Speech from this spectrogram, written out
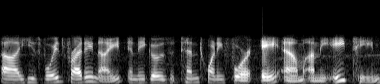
uh, he's void Friday night, and he goes at 10:24 a.m. on the 18th.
